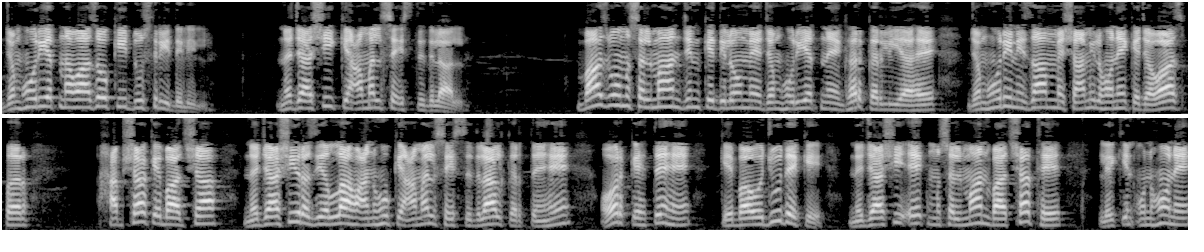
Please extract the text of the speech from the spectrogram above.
جمہوریت نوازوں کی دوسری دلیل، نجاشی کے عمل سے استدلال۔ بعض وہ مسلمان جن کے دلوں میں جمہوریت نے گھر کر لیا ہے، جمہوری نظام میں شامل ہونے کے جواز پر حبشہ کے بادشاہ نجاشی رضی اللہ عنہ کے عمل سے استدلال کرتے ہیں اور کہتے ہیں کہ باوجود کہ نجاشی ایک مسلمان بادشاہ تھے، لیکن انہوں نے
